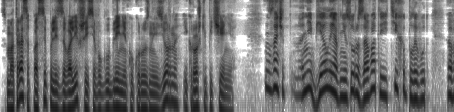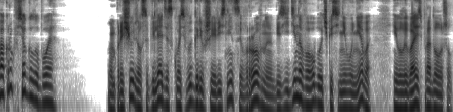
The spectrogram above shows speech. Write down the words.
С матраса посыпались завалившиеся в углубление кукурузные зерна и крошки печенья. «Значит, они белые, а внизу розоватые и тихо плывут, а вокруг все голубое». Он прищурился, глядя сквозь выгоревшие ресницы в ровную, без единого облачка синеву неба, и, улыбаясь, продолжил.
